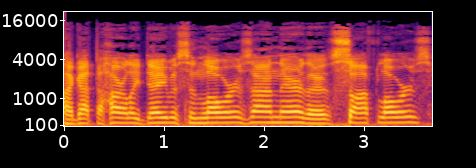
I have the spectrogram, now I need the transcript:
I got the Harley Davidson lowers on there, the soft lowers.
